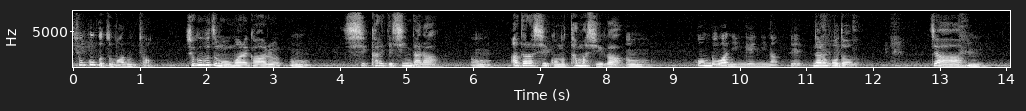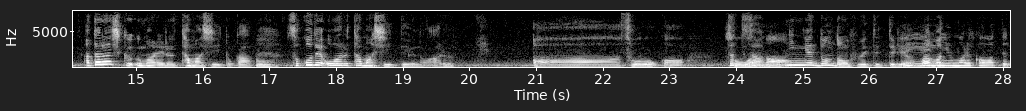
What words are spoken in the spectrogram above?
植物もあるんちゃう？植物も生まれ変わる？うん。しっかりて死んだら？うん。新しいこの魂が？うん。今度は人間になってなるほど。じゃあれてくる新しく生まれる魂とかうんうん。そこで終わる魂っていうのはある？あーそうかだってさそうやな。人間どんどん増えてってるやん、永まあまあ生まれ変わってう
